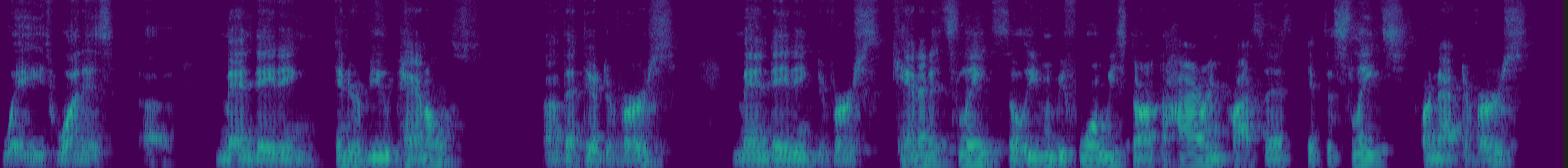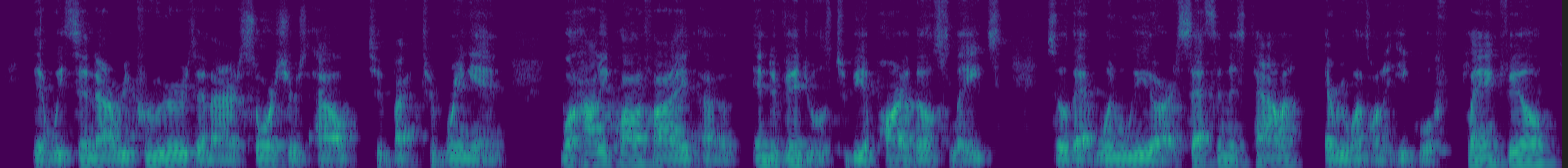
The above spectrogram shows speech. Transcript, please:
ways. One is uh, mandating interview panels uh, that they're diverse, mandating diverse candidate slates. So even before we start the hiring process, if the slates are not diverse, then we send our recruiters and our sourcers out to, to bring in well, highly qualified uh, individuals to be a part of those slates so that when we are assessing this talent, everyone's on an equal playing field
